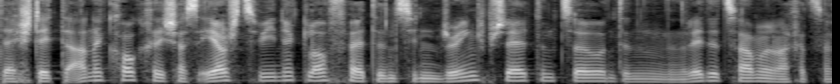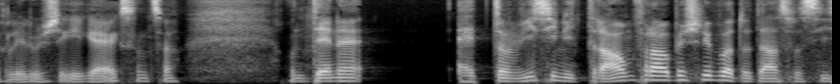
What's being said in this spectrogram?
der ist dort angehockt, ist als erstes Wein gelaufen, hat dann seinen Drink bestellt und so und dann redet zusammen, machen jetzt noch ein bisschen lustige Gags und so. Und dann hat er wie seine Traumfrau beschrieben, oder das, was sein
